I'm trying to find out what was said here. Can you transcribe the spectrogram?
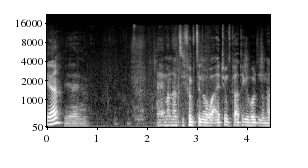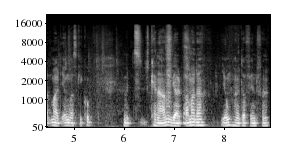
Ja? Ja, ja. Hey, man hat sich 15 Euro iTunes-Karte geholt und dann hat man halt irgendwas geguckt. Mit, keine Ahnung, wie alt war man da? Jung halt auf jeden Fall.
